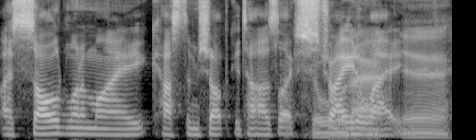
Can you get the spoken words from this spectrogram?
I sold one of my custom shop guitars like Saw straight that, away. Yeah.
